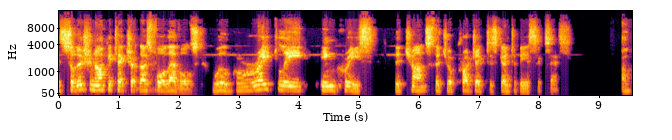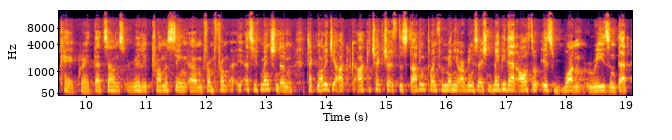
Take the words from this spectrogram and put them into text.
solution architecture at those four levels will greatly increase the chance that your project is going to be a success. Okay, great. That sounds really promising. Um, from from as you've mentioned, um, technology ar- architecture is the starting point for many organizations. Maybe that also is one reason that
